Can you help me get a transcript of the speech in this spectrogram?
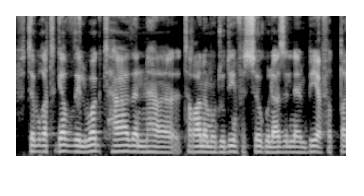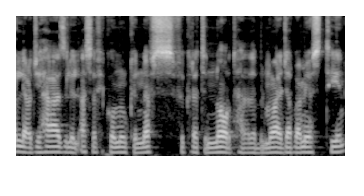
فتبغى تقضي الوقت هذا إنها ترانا موجودين في السوق ولا زلنا نبيع فتطلع جهاز للأسف يكون ممكن نفس فكرة النورد هذا بالمعالج 460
